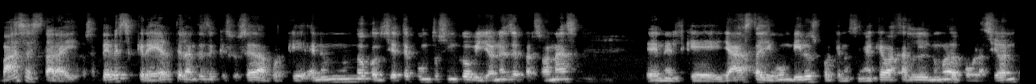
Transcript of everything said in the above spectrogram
vas a estar ahí. O sea, debes creértela antes de que suceda, porque en un mundo con 7.5 billones de personas, en el que ya hasta llegó un virus porque nos tenía que bajarle el número de población,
